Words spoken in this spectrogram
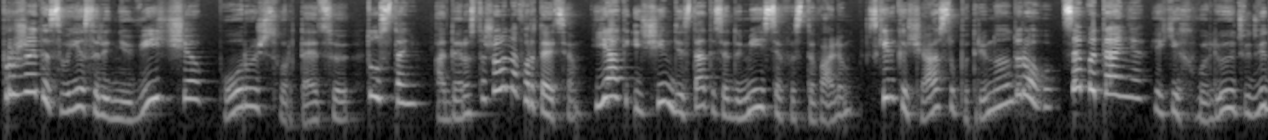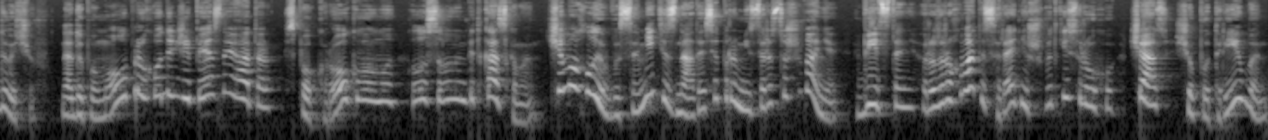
прожити своє середньовіччя поруч з фортецею Тустань. А де розташована фортеця? Як і чим дістатися до місця фестивалю? Скільки часу потрібно на дорогу? Це питання, які хвилюють відвідувачів. На допомогу приходить GPS-навігатор з покроковими голосовими підказками. Чи могли б ви самі дізнатися про місце розташування, відстань, розрахувати середню швидкість руху, час, що потрібен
